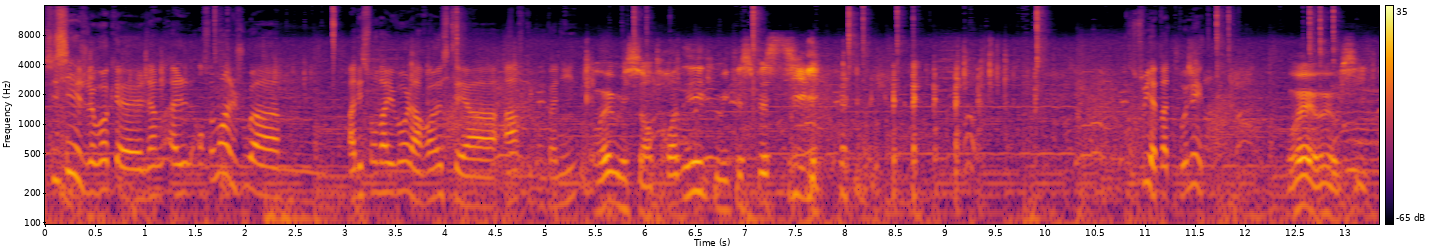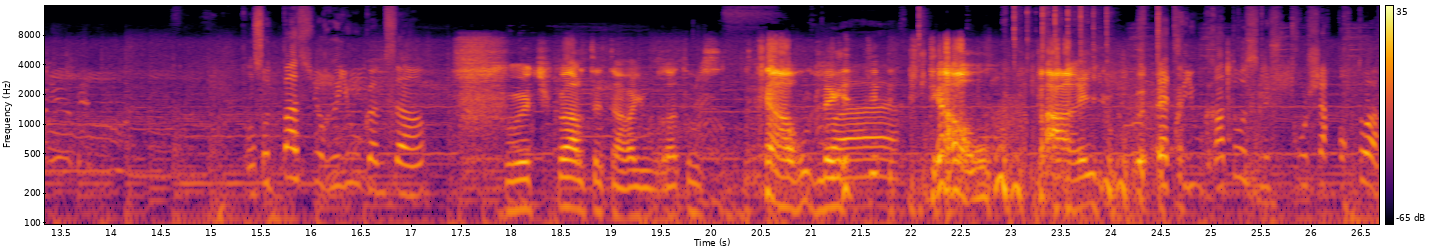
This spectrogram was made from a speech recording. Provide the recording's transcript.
Si, si, je vois qu'elle vient. en ce moment, elle joue à, à des survival, à Rust et à Ark et compagnie. Ouais mais c'est en 3D, mais que se passe-t-il? Surtout, y a pas de poney. quoi. Ouais ouais aussi. On saute pas sur Ryu comme ça. Hein. Pff, Ouais tu parles, t'es un Ryu gratos. T'es un roux de la... Ouais. t'es- T'es un roux, pas un Ryu. Peut-être Ryu gratos, mais je suis trop cher pour toi.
